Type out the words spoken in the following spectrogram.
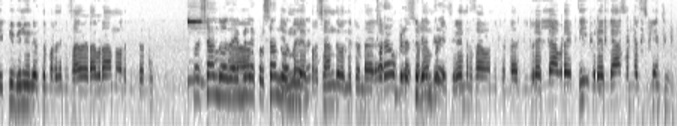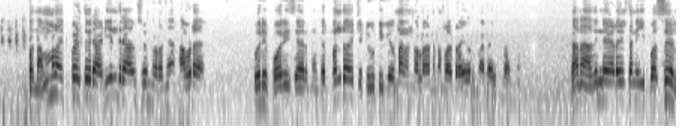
ഐ പി ബിനുവിന്റെ അടുത്തും പറഞ്ഞിട്ടുണ്ട്. സഹ ഇടപെടാന്ന് പറഞ്ഞിട്ടുണ്ട്. പ്രശാന്ത് വന്ന M L A Prashanth M L A Prashanth വന്നിട്ടുണ്ടായിരുന്നു. കടകംപള്ളി സുരേന്ദ്രൻ. സാർ വന്നിട്ടുണ്ടായിരുന്നു ഇവരെല്ലാം അവിടെ എത്തി ഇവരെല്ലാം സന്ദർശിക്കുകയും ചെയ്തു. അപ്പൊ നമ്മളെ ഇപ്പോഴത്തെ ഒരു അടിയന്തര ആവശ്യം എന്ന് പറഞ്ഞാൽ അവിടെ ഒരു പോലീസുകാരന് നിർബന്ധമായിട്ട് ഡ്യൂട്ടിക്ക് ഇടണം എന്നുള്ളതാണ് നമ്മളെ ഡ്രൈവർമാരുടെ അഭിപ്രായം. കാരണം അതിന്റെ ഇടയിൽ തന്നെ ഈ ബസ്സുകൾ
